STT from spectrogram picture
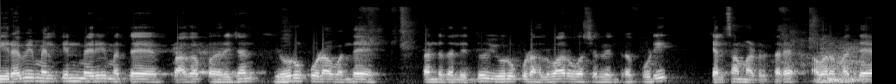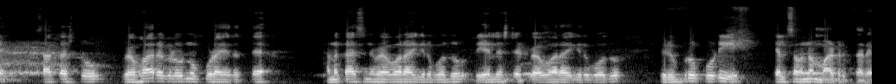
ಈ ರವಿ ಮೆಲ್ಕಿನ್, ಮೇರಿ ಮತ್ತೆ ಬಾಗಪ್ಪ ಹರಿಜನ್ ಇವರು ಕೂಡ ಒಂದೇ ತಂಡದಲ್ಲಿದ್ದು, ಇವರು ಕೂಡ ಹಲವಾರು ವರ್ಷಗಳಿಂದ ಕೂಡಿ ಕೆಲಸ ಮಾಡಿರ್ತಾರೆ. ಅವರ ಮಧ್ಯೆ ಸಾಕಷ್ಟು ವ್ಯವಹಾರಗಳನ್ನು ಕೂಡ ಇರುತ್ತೆ. ಹಣಕಾಸಿನ ವ್ಯವಹಾರ ಆಗಿರ್ಬೋದು ರಿಯಲ್ ಎಸ್ಟೇಟ್ ವ್ಯವಹಾರ ಆಗಿರ್ಬೋದು, ಇವರಿಬ್ರು ಕೂಡಿ ಕೆಲಸವನ್ನ ಮಾಡಿರ್ತಾರೆ.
